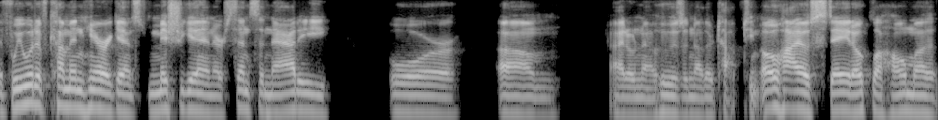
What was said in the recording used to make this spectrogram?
If we would have come in here against Michigan or Cincinnati or um, I don't know who is another top team, Ohio State, Oklahoma,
